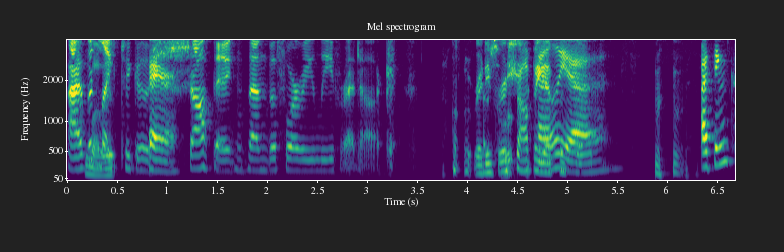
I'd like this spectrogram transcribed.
I would Love like it. to go Fair. shopping then before we leave Red Hawk. Ready for a shopping Hell episode. yeah. I think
